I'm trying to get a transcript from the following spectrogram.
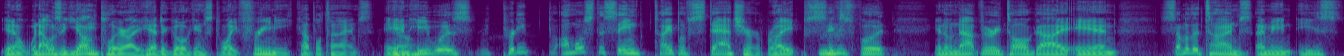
you know, when I was a young player, I had to go against Dwight Freeney a couple times, and he was pretty almost the same type of stature, right? 6 mm-hmm. foot, you know, not very tall guy, and some of the times, I mean, he's.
